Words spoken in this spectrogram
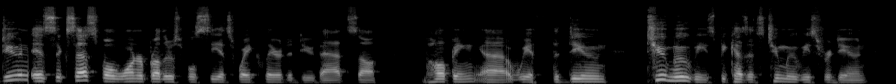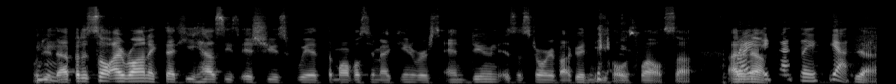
Dune is successful, Warner Brothers will see its way clear to do that. So I'm hoping uh, with the Dune two movies, because it's two movies for Dune, we'll Mhm. do that. But it's so ironic that he has these issues with the Marvel Cinematic Universe, and Dune is a story about good and evil as well. So I right? don't know. Exactly. Yeah. Yeah.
